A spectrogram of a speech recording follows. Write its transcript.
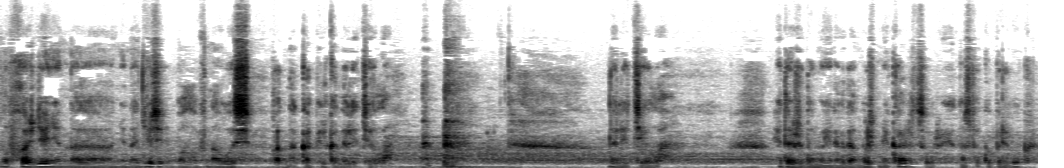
Но вхождение на, не на 10 баллов, на 8. Одна капелька долетела. долетела. Я даже думаю иногда, может мне кажется уже, я настолько привык.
